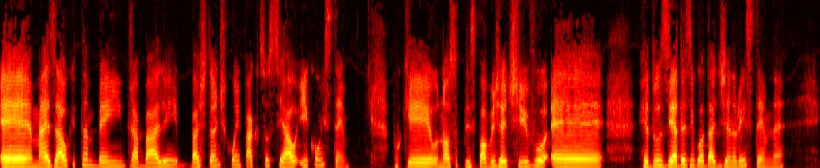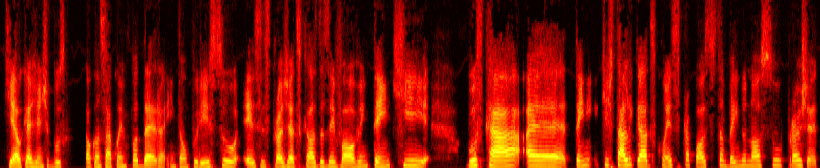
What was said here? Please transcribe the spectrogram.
É, mas algo que também trabalhe bastante com impacto social e com STEM. Porque o nosso principal objetivo é reduzir a desigualdade de gênero em STEM, né? Que é o que a gente busca alcançar com a Empodera. Então, por isso, esses projetos que elas desenvolvem têm que buscar, é, tem que estar ligados com esses propósitos também do nosso projeto.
